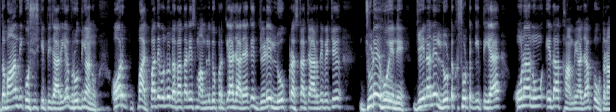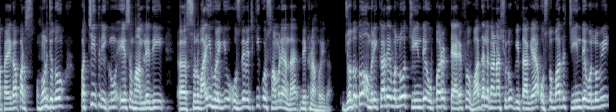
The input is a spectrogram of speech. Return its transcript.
ਦਬਾਉਣ ਦੀ ਕੋਸ਼ਿਸ਼ ਕੀਤੀ ਜਾ ਰਹੀ ਹੈ ਵਿਰੋਧੀਆਂ ਨੂੰ। ਔਰ ਭਾਜਪਾ ਦੇ ਵੱਲੋਂ ਲਗਾਤਾਰ ਇਸ ਮਾਮਲੇ ਦੇ ਉੱਪਰ ਕਿਹਾ ਜਾ ਰਿਹਾ ਕਿ ਜਿਹੜੇ ਲੋਕ ਭ੍ਰਸ਼ਟਾਚਾਰ ਦੇ ਵਿੱਚ ਜੁੜੇ ਹੋਏ ਨੇ, ਜਿਨ੍ਹਾਂ ਨੇ ਲੁੱਟ ਖਸੁੱਟ ਕੀਤੀ ਹੈ ਉਹਨਾਂ ਨੂੰ ਇਹਦਾ ਖਾਮਿਆਜਾ ਭੁਗਤਣਾ ਪਏਗਾ। ਪਰ ਹੁਣ ਜਦੋਂ 25 ਤਰੀਕ ਨੂੰ ਇਸ ਮਾਮਲੇ ਦੀ ਸੁਣਵਾਈ ਹੋਏਗੀ, ਉਸ ਦੇ ਵਿੱਚ ਕੀ ਕੁਝ ਸਾਹਮਣੇ ਆਂਦਾ ਹੈ, ਦੇਖਣਾ ਹੋਏਗਾ। ਜਦੋਂ ਤੋਂ ਅਮਰੀਕਾ ਦੇ ਵੱਲੋਂ ਚੀਨ ਦੇ ਉੱਪਰ ਟੈਰਿਫ ਵੱਧ ਲਗਾਉਣਾ ਸ਼ੁਰੂ ਕੀਤਾ ਗਿਆ, ਉਸ ਤੋਂ ਬਾਅਦ ਚੀਨ ਦੇ ਵੱਲੋਂ ਵੀ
